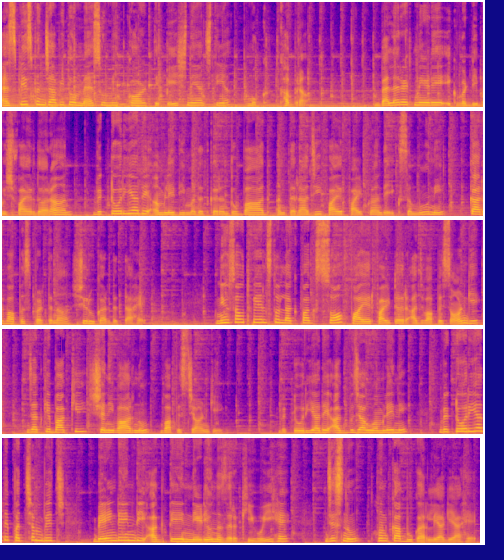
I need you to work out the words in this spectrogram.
SPS Punjabi ਤੋਂ ਮੈਂ ਸੁਮੀਤ ਕੌਰ ਤੇ ਪੇਸ਼ ਨੇ ਅੱਜ ਦੀਆਂ ਮੁੱਖ ਖਬਰਾਂ। ਬੈਲਰਟ ਨੇੜੇ ਇੱਕ ਵੱਡੀ ਬੁਸ਼ਫਾਇਰ ਦੌਰਾਨ ਵਿਕਟੋਰੀਆ ਦੇ ਅਮਲੇ ਦੀ ਮਦਦ ਕਰਨ ਤੋਂ ਬਾਅਦ ਅੰਤਰਰਾਜੀ ਫਾਇਰ ਫਾਈਟਰਾਂ ਦੇ ਇੱਕ ਸਮੂਹ ਨੇ ਘਰ ਵਾਪਸ ਪਰਤਣਾ ਸ਼ੁਰੂ ਕਰ ਦਿੱਤਾ ਹੈ। ਨਿਊ ਸਾਊਥ ਵੇਲਸ ਤੋਂ ਲਗਭਗ 100 ਫਾਇਰ ਫਾਈਟਰ ਅੱਜ ਵਾਪਸ ਆਉਣਗੇ, ਜਦਕਿ ਬਾਕੀ ਸ਼ਨੀਵਾਰ ਨੂੰ ਵਾਪਸ ਜਾਣਗੇ। ਵਿਕਟੋਰੀਆ ਦੇ ਅੱਗ ਬੁਝਾਊ ਅਮਲੇ ਨੇ ਵਿਕਟੋਰੀਆ ਦੇ ਪੱਛਮ ਵਿੱਚ ਬੈਂਡੇਨ ਦੀ ਅੱਗ ਤੇ ਨੇੜਿਓਂ ਨਜ਼ਰ ਰੱਖੀ ਹੋਈ ਹੈ ਜਿਸ ਨੂੰ ਹੁਣ ਕਾਬੂ ਕਰ ਲਿਆ ਗਿਆ ਹੈ।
